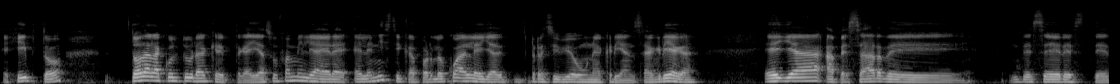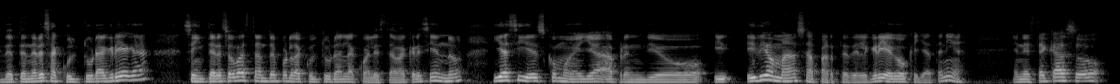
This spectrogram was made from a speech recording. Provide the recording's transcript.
Egipto, toda la cultura que traía su familia era helenística, por lo cual ella recibió una crianza griega. Ella, a pesar de, de ser este, de tener esa cultura griega, se interesó bastante por la cultura en la cual estaba creciendo, y así es como ella aprendió idiomas aparte del griego que ya tenía. En este caso,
